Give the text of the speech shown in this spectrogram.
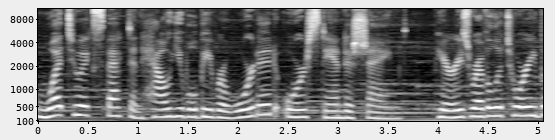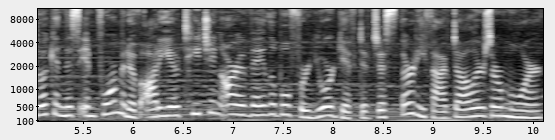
what to expect and how you will be rewarded or stand ashamed. Perry's revelatory book and this informative audio teaching are available for your gift of just $35 or more.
